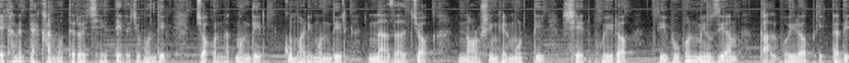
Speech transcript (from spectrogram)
এখানে দেখার মধ্যে রয়েছে তেলেজু মন্দির, জগন্নাথ মন্দির, কুমারী মন্দির, নাজাল চক, নরসিংহের মূর্তি, শ্বেত ভৈরব, ত্রিভুবন মিউজিয়াম, কালভৈরব ইত্যাদি।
